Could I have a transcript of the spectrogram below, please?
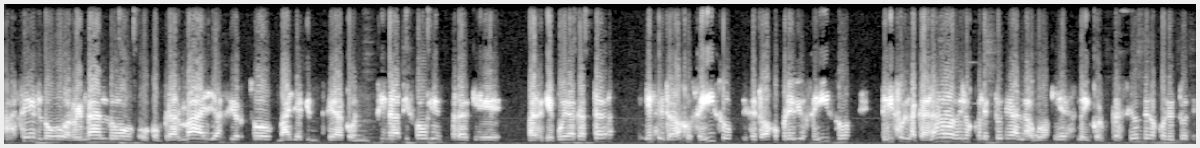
hacerlo, arreglarlo o comprar malla, ¿cierto? Malla que sea con sin antifouling para que para que pueda captar. Ese trabajo se hizo, ese trabajo previo se hizo, se hizo la calada de los colectores al agua, que es la incorporación de los colectores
